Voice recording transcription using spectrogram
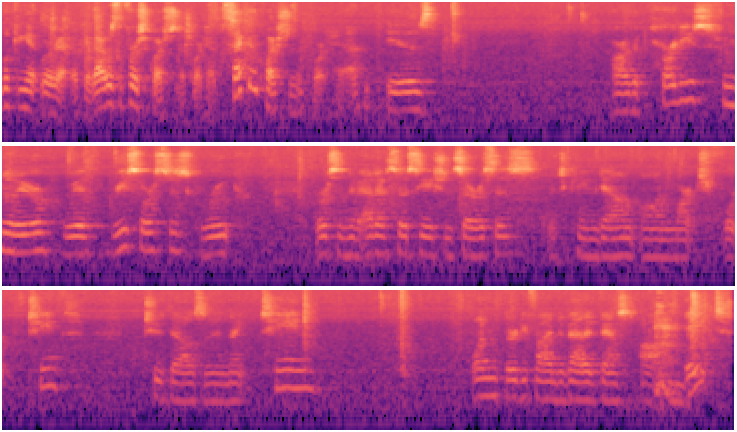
looking at where we're at, okay, that was the first question the court had. The second question the court had is, are the parties familiar with Resources Group versus Nevada Association Services, which came down on March fourteenth, two thousand and nineteen? One thirty-five Nevada Advanced Op eight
